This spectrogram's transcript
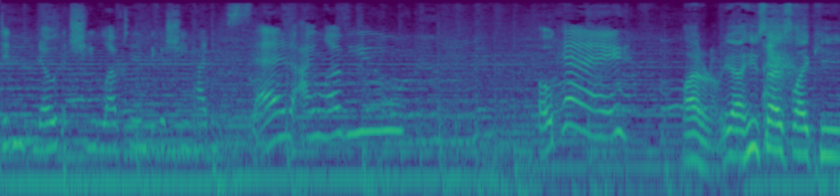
didn't know that she loved him because she hadn't said, I love you. Okay. I don't know. Yeah, he says like he.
